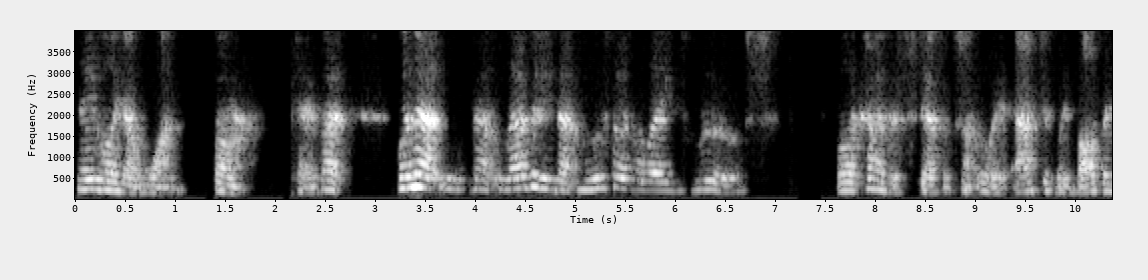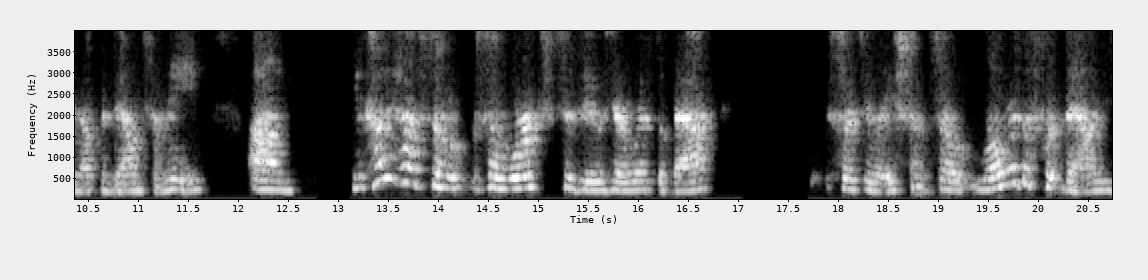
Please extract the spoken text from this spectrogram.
Now you've only got one. Bummer. Okay, but when that that levity, that movement of the leg moves, well, it kind of is stiff. It's not really actively bobbing up and down for me. Um, you kind of have some some work to do here with the back circulation. So lower the foot down. You,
